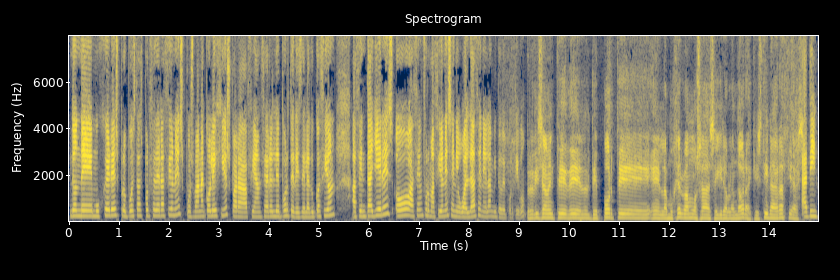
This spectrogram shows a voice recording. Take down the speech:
donde mujeres propuestas por federaciones pues van a colegios para financiar el deporte desde la educación, hacen talleres o hacen formaciones en igualdad en el ámbito deportivo. Precisamente del deporte en la mujer vamos a seguir hablando ahora. Cristina, gracias. A ti.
